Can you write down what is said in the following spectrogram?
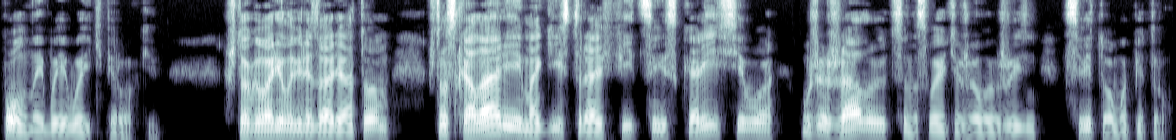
полной боевой экипировки, что говорило Велизаре о том, что Скаларии и магистры официи, скорее всего, уже жалуются на свою тяжелую жизнь святому Петру.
